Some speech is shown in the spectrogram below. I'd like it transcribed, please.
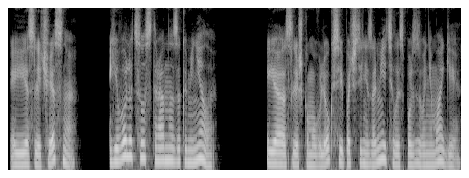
«Если честно, его лицо странно закаменело. Я слишком увлекся и почти не заметил использования магии.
